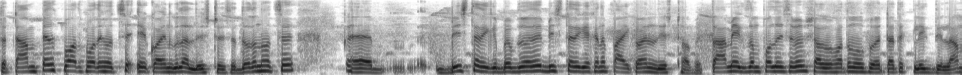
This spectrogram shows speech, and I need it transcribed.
তো টার্মের পর পরে হচ্ছে এই কয়েনগুলো লিস্ট হয়েছে। ধরুন হচ্ছে বিশ তারিখে, ফেব্রুয়ারি বিশ তারিখে এখানে পাই কয়েন লিস্ট হবে। তো আমি এক্সাম্পল হিসেবে সর্বপ্রথম উপরেরটাতে ক্লিক দিলাম।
